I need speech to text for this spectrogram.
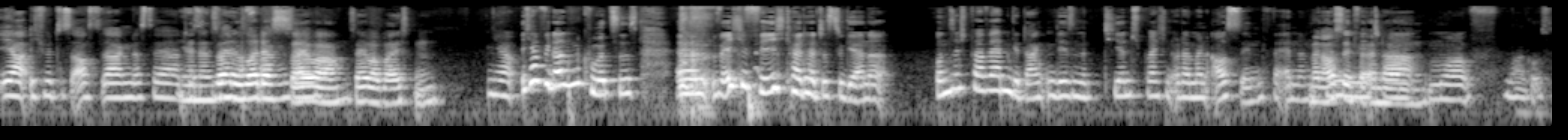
Ja, ich würde es auch sagen, dass der. Ja, dann soll er soll das selber, selber beichten. Ja, ich habe wieder ein kurzes. Ähm, welche Fähigkeit hättest du gerne? Unsichtbar werden, Gedanken lesen, mit Tieren sprechen oder mein Aussehen verändern? Mein Aussehen verändern. Morph, Magus.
